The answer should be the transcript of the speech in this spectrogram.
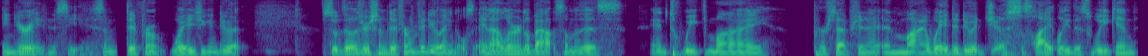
in your agency some different ways you can do it. So those are some different video angles. And i learned about some of this and tweaked my perception and my way to do it just slightly this weekend,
